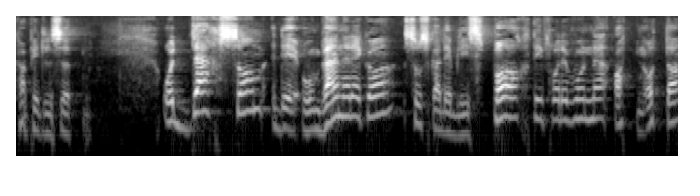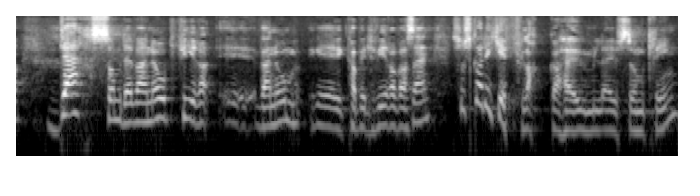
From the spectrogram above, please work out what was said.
Kapittel 17. Og dersom det omvender dere, så skal det bli spart ifra det vonde. 18,8. Dersom det vender, opp, fire, eh, vender om eh, kapittel 4, vers 1, så skal det ikke flakke haumløs omkring.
